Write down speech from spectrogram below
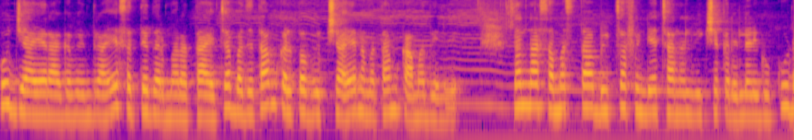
ಪೂಜ್ಯಾಯ ರಾಘವೇಂದ್ರಾಯ ಸತ್ಯಧರ್ಮರಥಾಯ ಚ ಭಜತಾಂ ಕಲ್ಪವೃಕ್ಷಾಯ ನಮತಾಂ ಕಾಮಧೇನುವೆ. ನನ್ನ ಸಮಸ್ತ ಬಿಟ್ಸ್ ಆಫ್ ಇಂಡಿಯಾ ಚಾನಲ್ ವೀಕ್ಷಕರೆಲ್ಲರಿಗೂ ಕೂಡ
